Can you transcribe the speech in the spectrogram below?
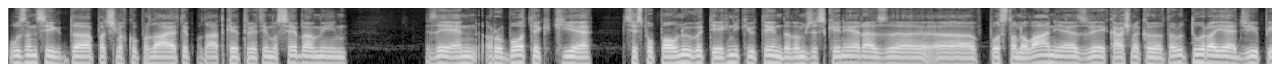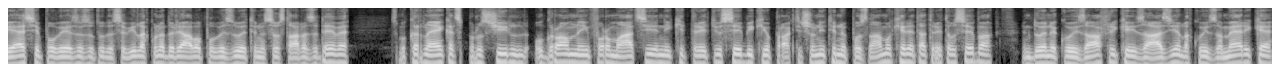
uzancih, da pač lahko prodajo te podatke tretjim osebam. In zdaj en robotek, ki je se izpopolnil v tehniki, v tem, da vam že skenira z uh, postanovanje, zve, kakšna kvadratura je, GPS je povezan, zato da se vi lahko nadaljavo povezujete in vse ostale zadeve. Smo kar naenkrat sporočili ogromne informacije neki tretji osebi, ki jo praktično niti ne poznamo, ker je ta tretja oseba. Kdo je neko iz Afrike, iz Azije, lahko iz Amerike.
